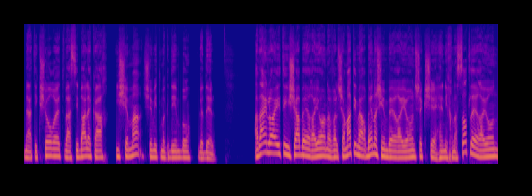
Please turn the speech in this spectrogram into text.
מהתקשורת, והסיבה לכך היא שמה שמתמקדים בו גדל. עדיין לא הייתי אישה בהיריון, אבל שמעתי מהרבה נשים בהיריון שכשהן נכנסות להיריון,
